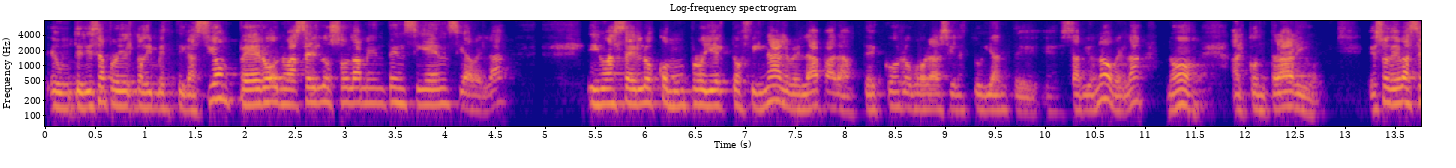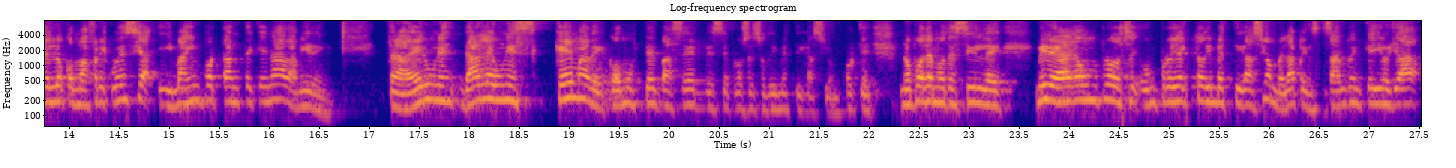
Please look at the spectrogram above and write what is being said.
eh, utiliza proyectos de investigación, pero no hacerlo solamente en ciencia, ¿verdad? Y no hacerlo como un proyecto final, ¿verdad? Para usted corroborar si el estudiante es sabio o no, ¿verdad? No, al contrario. Eso debe hacerlo con más frecuencia y más importante que nada, miren, traer un, darle un esquema de cómo usted va a hacer ese proceso de investigación, porque no podemos decirle, mire, haga un, un proyecto de investigación, ¿verdad? Pensando en que ellos ya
